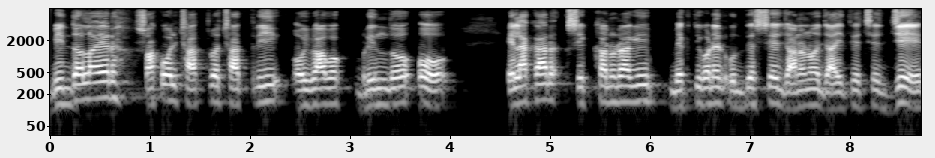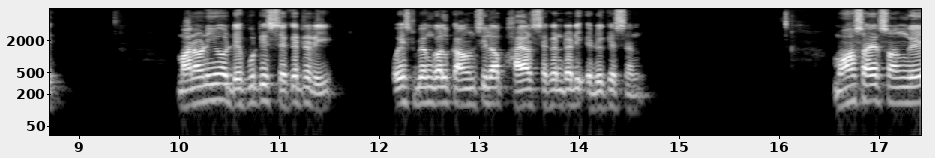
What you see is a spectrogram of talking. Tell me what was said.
বিদ্যালয়ের সকল ছাত্র ছাত্রী অভিভাবক বৃন্দ ও এলাকার শিক্ষানুরাগী ব্যক্তিগণের উদ্দেশ্যে জানানো যাইতেছে যে, মাননীয় deputy secretary West Bengal council of higher secondary education মহাশয়ের সঙ্গে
